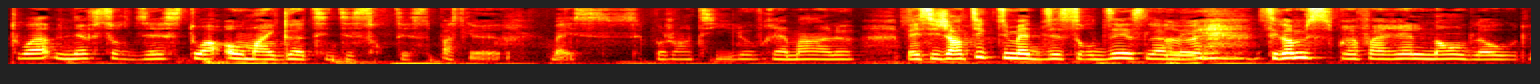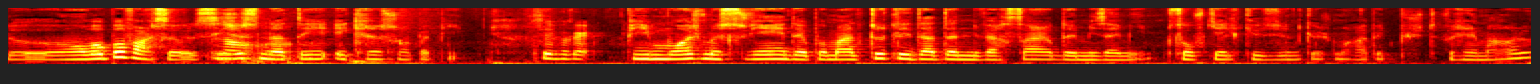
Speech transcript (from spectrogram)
toi 9 sur 10, toi, oh my god, c'est 10 sur 10. Parce que, ben, c'est pas gentil, là, vraiment, là. Ben, c'est gentil que tu mettes 10 sur 10, là, mais c'est comme si tu préférais le nom de l'autre, là. On va pas faire ça. C'est juste noter, écrire sur un papier. C'est vrai. Puis moi, je me souviens de pas mal toutes les dates d'anniversaire de mes amis, sauf quelques-unes que je me rappelle plus vraiment, là.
